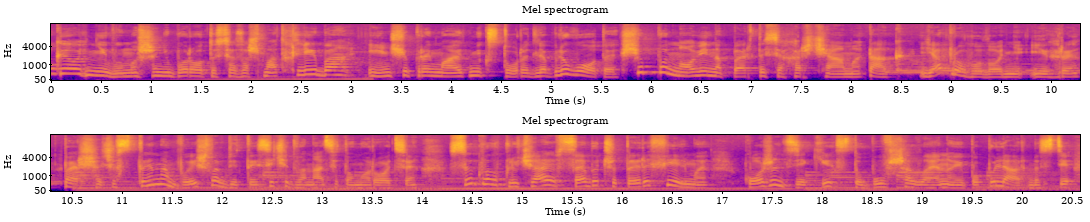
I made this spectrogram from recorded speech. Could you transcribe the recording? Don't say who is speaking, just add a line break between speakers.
Поки одні вимушені боротися за шмат хліба, інші приймають мікстури для блювоти, щоб по новій напертися харчами. Так, я про голодні ігри. Перша частина вийшла в 2012 році. Сиквел включає в себе чотири фільми, кожен з яких здобув шаленої популярності.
